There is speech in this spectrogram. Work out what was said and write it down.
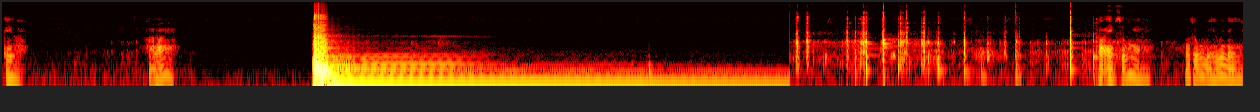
Ok rồi. Họ nói à? Đó em xuống nha. Nó xuống bị hướng này nha.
